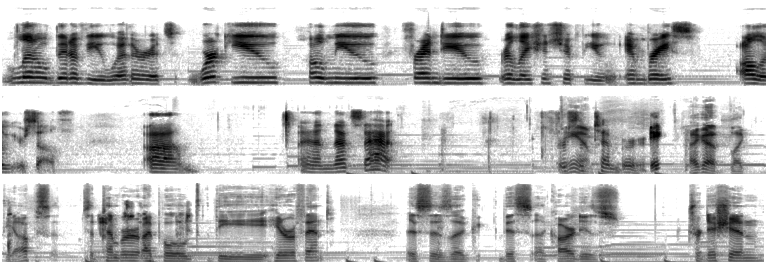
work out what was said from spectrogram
little bit of you, whether it's work you, home you, friend you, relationship you. Embrace all of yourself. Um, and that's that for Damn. September. I got like the opposite. September, I pulled the Hierophant. This is a this uh, card is tradition,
